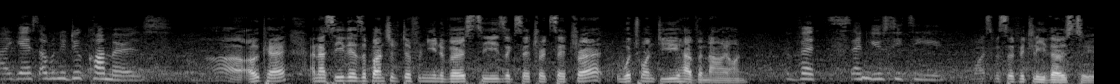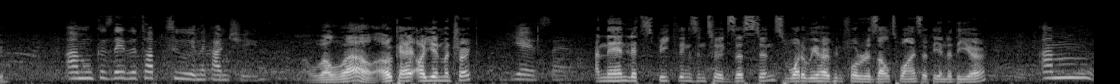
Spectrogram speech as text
I guess I want to do commerce. Ah, okay. And I see there's a bunch of different universities, etc., etc. Which one do you have an eye on? Wits and UCT. Why specifically those two? Um, because they're the top two in the country. Well, well. Okay. Are you in matric? Yes, I am. And then let's speak things into existence. What are we hoping for results wise at the end of the year? Um,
